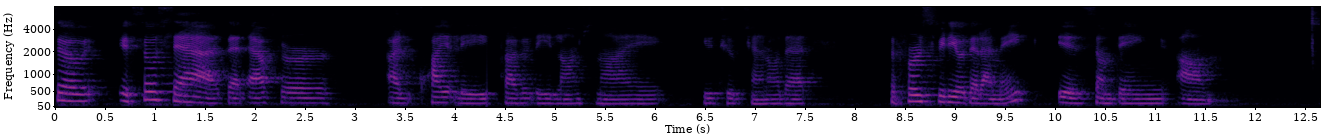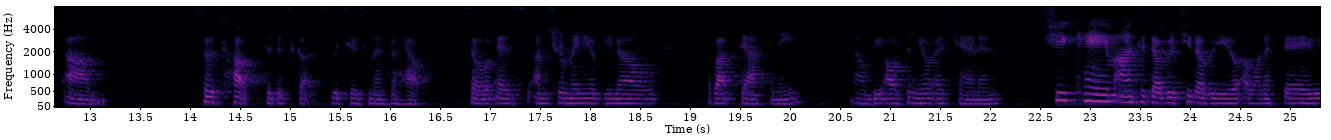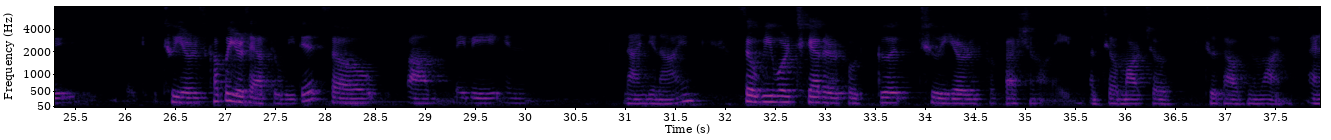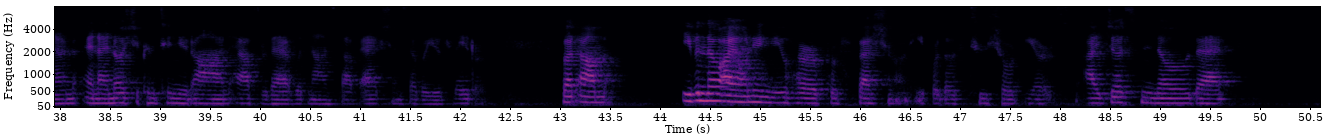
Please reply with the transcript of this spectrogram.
So it's so sad that after I quietly, privately launched my YouTube channel, that the first video that I make is something um, um, so tough to discuss, which is mental health. So, as I'm sure many of you know about Daffney, uh, we also knew her as Shannon. She came onto WCW, I want to say, like two years, couple years after we did. So, um, maybe in 99. So we were together for good two years professionally until March of 2001. And I, and I know she continued on after that with Nonstop Action several years later. But um, even though I only knew her professionally for those two short years, I just know that,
